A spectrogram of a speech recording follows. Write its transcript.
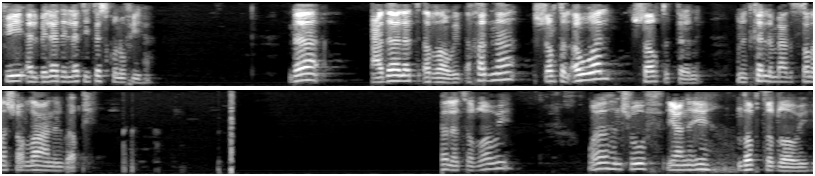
في البلاد التي تسكن فيها. ده عدالة الراوي. أخذنا الشرط الأول الشرط الثاني. ونتكلم بعد الصلاة إن شاء الله عن الباقي. عدالة الراوي وهنشوف يعني إيه ضبط الراوي.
